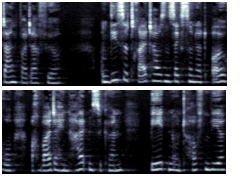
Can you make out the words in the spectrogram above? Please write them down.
dankbar dafür. Um diese 3600 Euro auch weiterhin halten zu können, beten und hoffen wir,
